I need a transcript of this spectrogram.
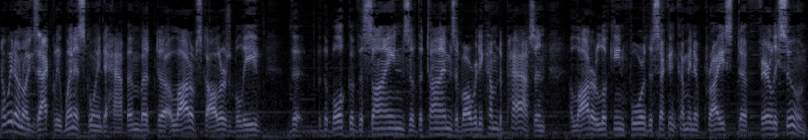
Now, we don't know exactly when it's going to happen, but uh, a lot of scholars believe that the bulk of the signs of the times have already come to pass, and a lot are looking for the second coming of Christ uh, fairly soon.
